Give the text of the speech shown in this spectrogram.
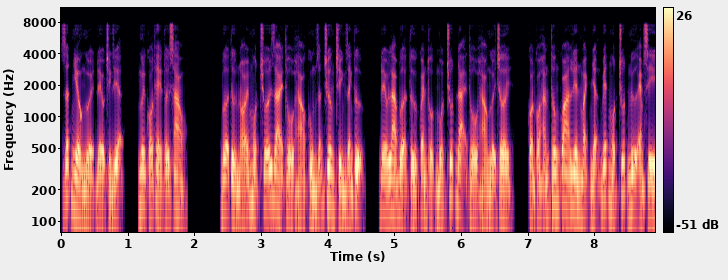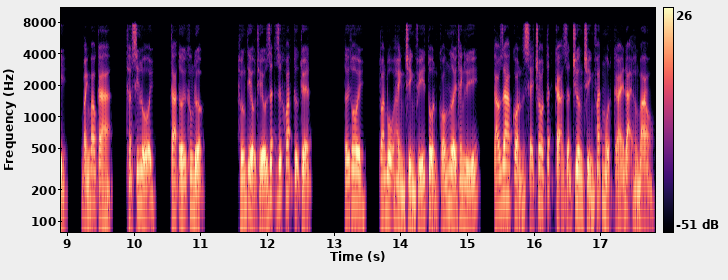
rất nhiều người đều trình diện, ngươi có thể tới sao? Bựa tử nói một chuỗi giải thổ hào cùng dẫn chương trình danh tự, đều là bựa tử quen thuộc một chút đại thổ hào người chơi, còn có hắn thông qua liên mạch nhận biết một chút nữ mc bánh bao ca thật xin lỗi, ta tới không được. Hướng tiểu thiếu rất dứt khoát tự tuyệt. Tới thôi, toàn bộ hành trình phí tổn có người thanh lý, cáo ra còn sẽ cho tất cả dẫn chương trình phát một cái đại hồng bao.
